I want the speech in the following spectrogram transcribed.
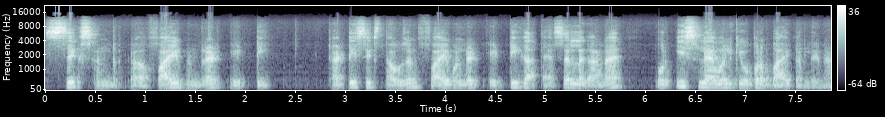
six hundred five hundred eighty thirty six thousand five hundred eighty का एस लगाना है। और इस लेवल के ऊपर बाय कर लेना।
